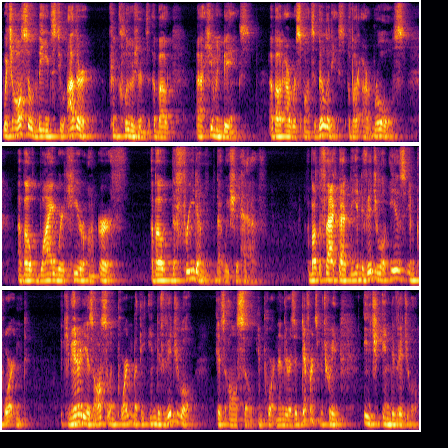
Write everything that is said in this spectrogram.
which also leads to other conclusions about uh, human beings, about our responsibilities, about our roles, about why we're here on earth, about the freedom that we should have, about the fact that the individual is important. The community is also important, but the individual is also important. And there is a difference between each individual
